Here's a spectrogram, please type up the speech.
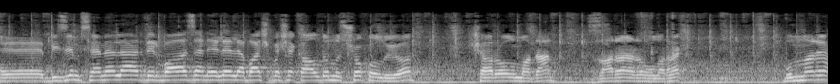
Ee, bizim senelerdir bazen el ele baş başa kaldığımız çok oluyor. Kar olmadan zarar olarak. Bunları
